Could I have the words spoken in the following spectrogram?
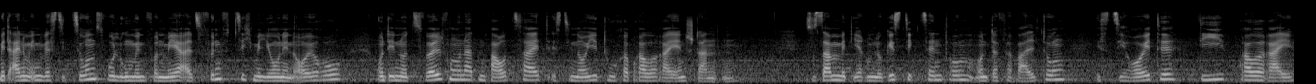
Mit einem Investitionsvolumen von mehr als 50 Millionen Euro und in nur zwölf Monaten Bauzeit ist die neue Tucher Brauerei entstanden. Zusammen mit ihrem Logistikzentrum und der Verwaltung ist sie heute die Brauerei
